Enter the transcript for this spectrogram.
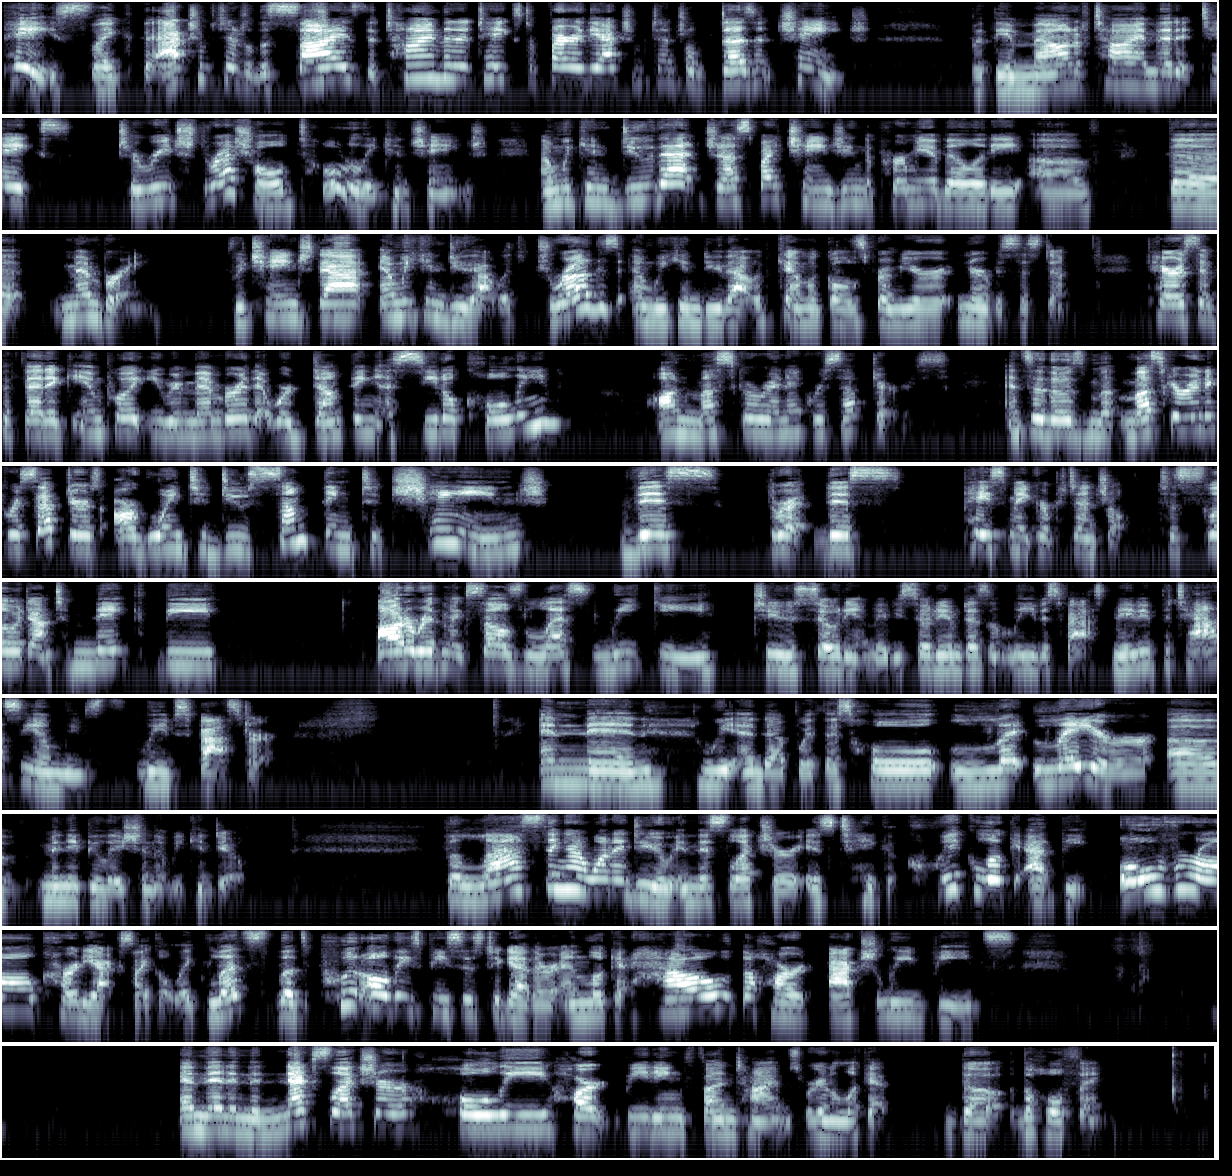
pace, like the action potential, the size, the time that it takes to fire the action potential doesn't change, but the amount of time that it takes to reach threshold totally can change. And we can do that just by changing the permeability of the membrane. If we change that, and we can do that with drugs, and we can do that with chemicals from your nervous system. Parasympathetic input, you remember that we're dumping acetylcholine on muscarinic receptors. And so those muscarinic receptors are going to do something to change this threat, this pacemaker potential, to slow it down, to make the autorhythmic cells less leaky to sodium. Maybe sodium doesn't leave as fast. Maybe potassium leaves, leaves faster. And then we end up with this whole la layer of manipulation that we can do. The last thing I want to do in this lecture is take a quick look at the overall cardiac cycle. Like let's, let's put all these pieces together and look at how the heart actually beats. And then in the next lecture, holy heart beating fun times, we're going to look at the, the whole thing.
